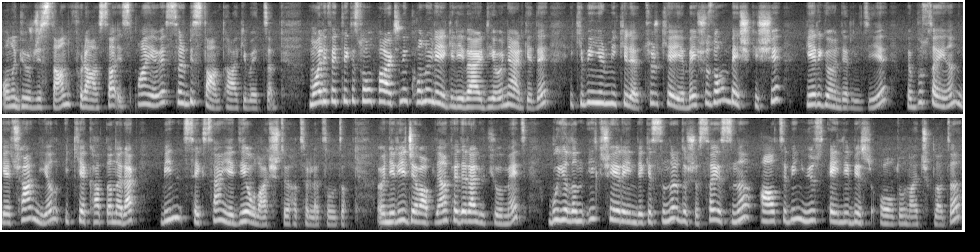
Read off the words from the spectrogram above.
Onu Gürcistan, Fransa, İspanya ve Sırbistan takip etti. Muhalefetteki Sol Parti'nin konuyla ilgili verdiği önergede 2022'de Türkiye'ye 515 kişi geri gönderildiği ve bu sayının geçen yıl ikiye katlanarak 1087'ye ulaştığı hatırlatıldı. Öneriyi cevaplayan federal hükümet bu yılın ilk çeyreğindeki sınır dışı sayısını 6151 olduğunu açıkladı.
